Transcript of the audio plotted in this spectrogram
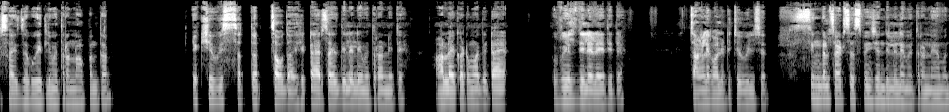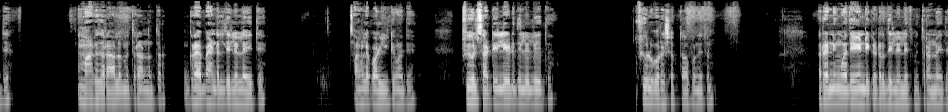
साईज जर बघितली मित्रांनो आपण तर एकशे वीस सत्तर चौदा ही टायर साईज दिलेली आहे मित्रांनो इथे. आलाय कटमध्ये टाय टायर व्हील्स दिलेले आहेत इथे. चांगल्या क्वालिटीचे व्हील्स आहेत. सिंगल साईड सस्पेन्शन दिलेलं आहे मित्रांनो यामध्ये. माग जर आलो मित्रांनो तर ग्रॅब हँडल दिलेलं आहे इथे. चांगल्या क्वालिटीमध्ये फ्यूलसाठी लीड दिलेली इथे. फ्युल भरू शकतो आपण इथून. रनिंगमध्ये इंडिकेटर दिलेले आहेत मित्रांनो इथे.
